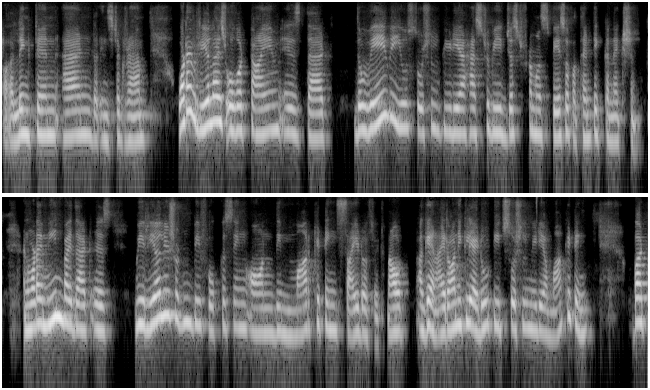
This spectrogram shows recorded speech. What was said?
uh, LinkedIn, and Instagram, what I've realized over time is that the way we use social media has to be just from a space of authentic connection. And what I mean by that is we really shouldn't be focusing on the marketing side of it. Now, again, ironically, I do teach social media marketing. But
